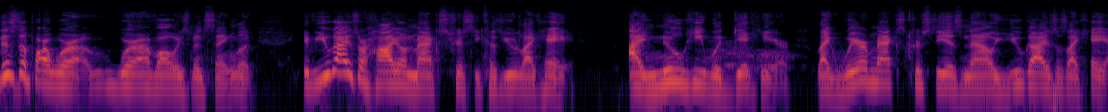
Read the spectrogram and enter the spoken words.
This is the part where where I've always been saying, look, if you guys are high on Max Christie because you're like, hey, I knew he would get here. Like where Max Christie is now, you guys was like, hey,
